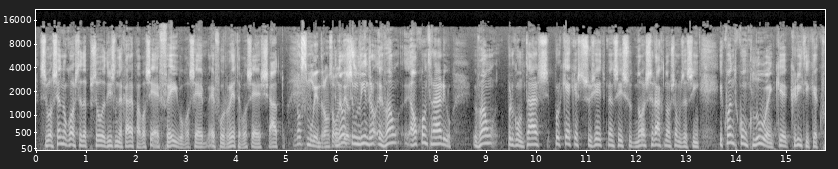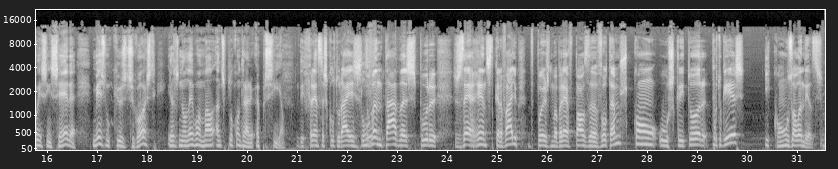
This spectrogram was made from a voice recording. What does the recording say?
Se você não gosta da pessoa, diz-lhe na cara, pá, você é feio, você é, é forreta, você é chato. Não se melindram os holandeses? Não se melindram, vão, ao contrário, vão perguntar-se porquê é que este sujeito pensa isso de nós, será que nós somos assim? E quando concluem que a crítica que foi sincera, mesmo que os desgoste, eles não levam a mal, antes pelo contrário, apreciam. Diferenças culturais levantadas por José Rentes de Carvalho. Depois de uma breve pausa, voltamos com o escritor português e com os holandeses.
